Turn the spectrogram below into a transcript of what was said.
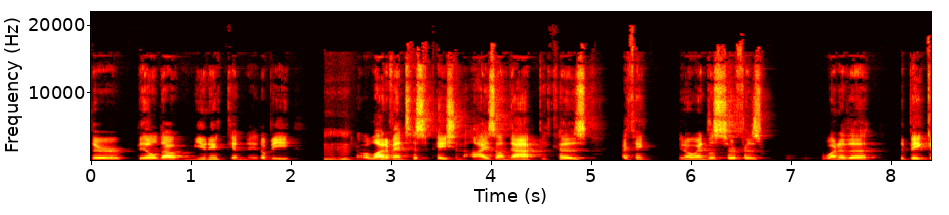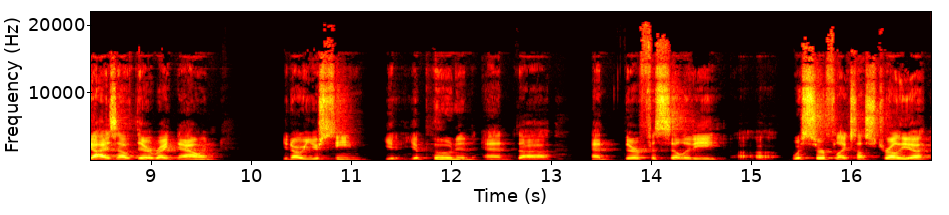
their build out in Munich, and it'll be hmm you know, a lot of anticipation, eyes on that because I think you know endless surf is one of the the big guys out there right now, and you know you're seeing Y- Yeppoon and and uh, and their facility uh, with Surf Lakes Australia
